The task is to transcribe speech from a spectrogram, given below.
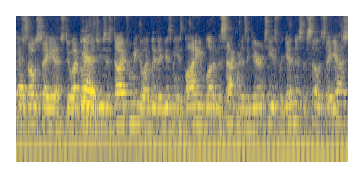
If so, say yes. Do I believe that Jesus died for me? Do I believe that he gives me his body and blood in the sacrament as a guarantee of forgiveness? If so, say yes.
